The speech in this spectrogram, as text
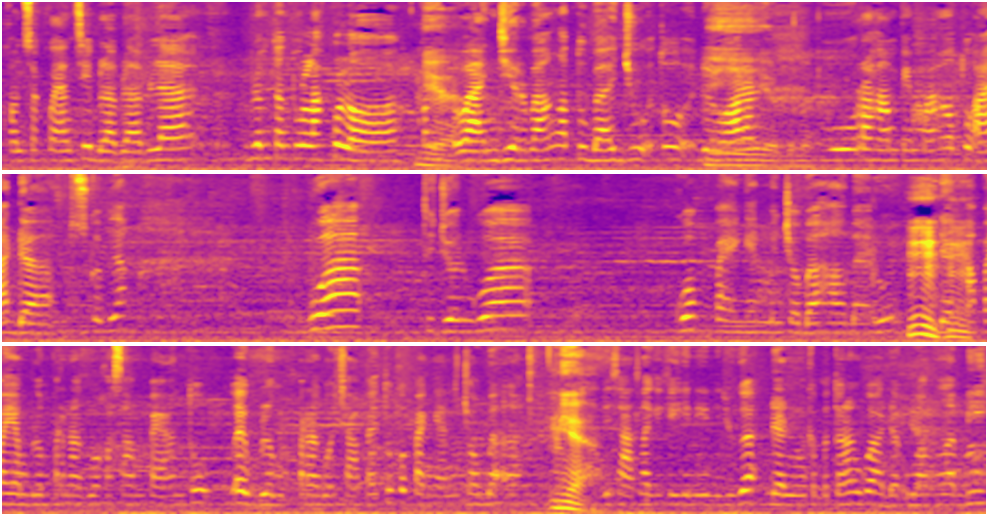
konsekuensi bla bla bla belum tentu laku loh kan Iya. banjir banget tuh baju tuh di luaran Iya, bener. murah sampai mahal tuh ada terus gue bilang gue tujuan gue gue pengen mencoba hal baru Hmm, dan hmm. apa yang belum pernah gue kesampaian tuh eh belum pernah gue capai tuh gue pengen coba lah Iya. di saat lagi kayak gini ini juga dan kebetulan gue ada uang lebih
